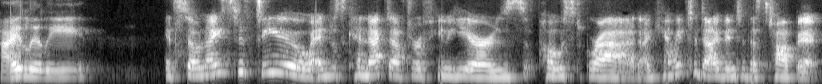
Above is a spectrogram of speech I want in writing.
Hi, Lily. It's so nice to see you and just connect after a few years post grad. I can't wait to dive into this topic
